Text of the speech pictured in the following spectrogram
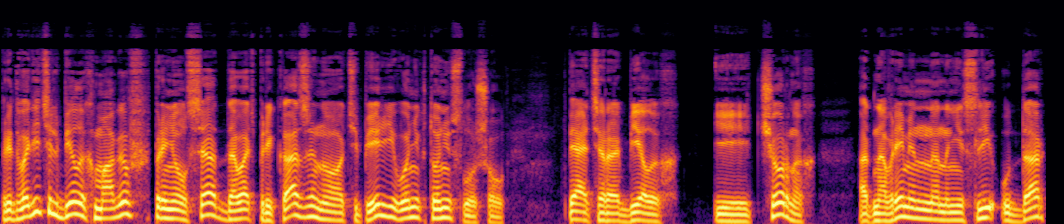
Предводитель белых магов принялся отдавать приказы, но теперь его никто не слушал. Пятеро белых и черных одновременно нанесли удар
